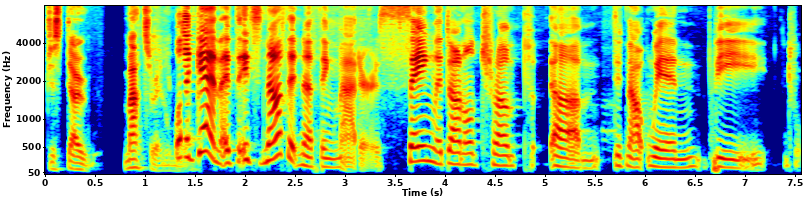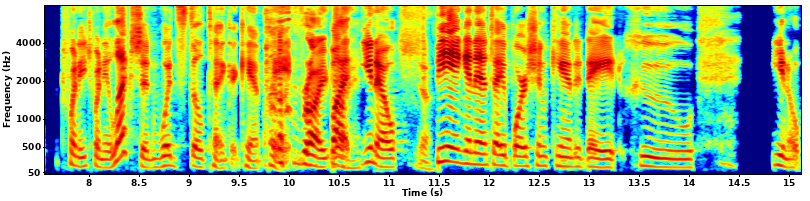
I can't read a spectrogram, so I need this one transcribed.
just don't matter anymore. Well, again, it's, not that nothing matters. Saying that Donald Trump um, did not win the 2020 election would still tank a campaign. right. But, right. you know, Yeah. being an anti abortion candidate who, you know,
